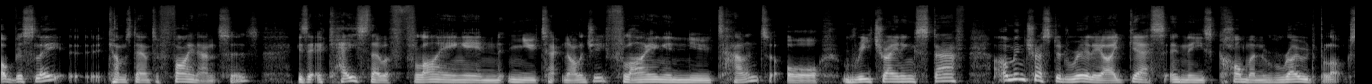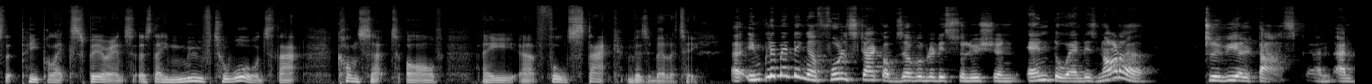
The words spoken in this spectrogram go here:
obviously, it comes down to finances. Is it a case, though, of flying in new technology, flying in new talent, or retraining staff? I'm interested, really, I guess, in these common roadblocks that people experience as they move towards that concept of a uh, full stack visibility. Uh, implementing a full stack observability solution end to end is not a trivial task and, and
